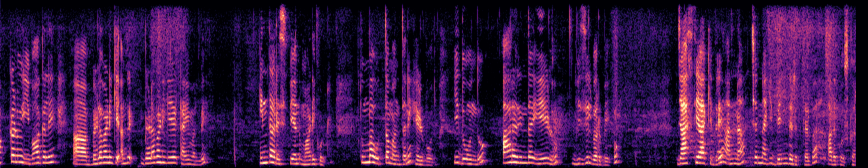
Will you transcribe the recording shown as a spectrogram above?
ಮಕ್ಕಳು ಇವಾಗಲೇ ಬೆಳವಣಿಗೆ, ಅಂದರೆ ಬೆಳವಣಿಗೆಯ ಟೈಮಲ್ಲಿ ಇಂಥ ರೆಸಿಪಿಯನ್ನು ಮಾಡಿಕೊಟ್ರೆ ತುಂಬ ಉತ್ತಮ ಅಂತಲೇ ಹೇಳ್ಬೋದು. ಇದು ಒಂದು ಆರರಿಂದ ಏಳು ವಿಸಿಲ್ ಬರಬೇಕು. ಜಾಸ್ತಿ ಹಾಕಿದರೆ ಅನ್ನ ಚೆನ್ನಾಗಿ ಬೆಂದಿರುತ್ತೆ ಅಲ್ವಾ ಅದಕ್ಕೋಸ್ಕರ.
